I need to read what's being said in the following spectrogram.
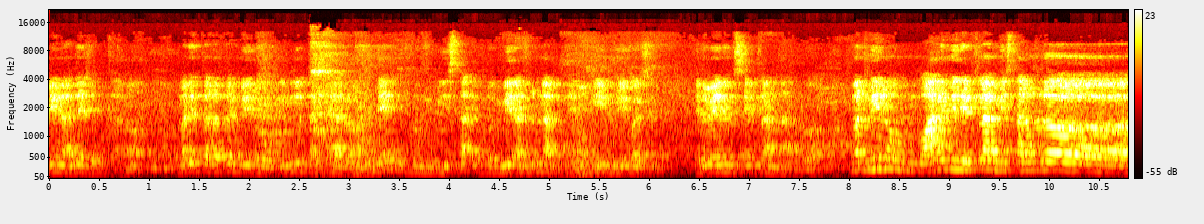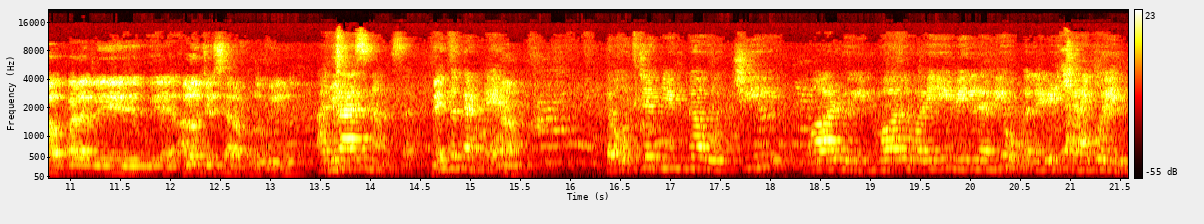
నేను అదే చెప్తాను. మరి తర్వాత మీరు ఇల్లు కట్టారు అంటే ఇప్పుడు మీ స్థా ఇప్పుడు మీరు అంటున్నారు నేను మీ మీ వర్షన్ ఇరవై ఎనిమిది సెంట్లు అన్నారు. మరి మీరు వాళ్ళు మీరు ఎట్లా మీ స్థలంలో అలో చేశారు అప్పుడు వీళ్ళు? ఎందుకంటే దౌర్జన్యంగా వచ్చి వాళ్ళు ఇన్వాల్వ్ అయ్యి వీళ్ళని ఒక లేడీ చనిపోయింది.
